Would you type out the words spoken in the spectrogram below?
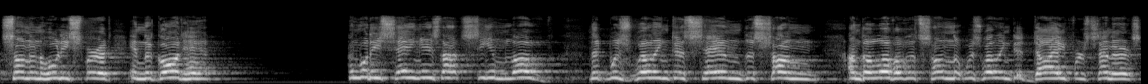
Son, and Holy Spirit in the Godhead. And what he's saying is that same love that was willing to send the Son, and the love of the Son that was willing to die for sinners,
